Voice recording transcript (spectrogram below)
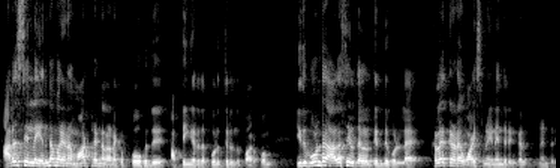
அரசியலில் எந்த மாதிரியான மாற்றங்கள் நடக்க போகுது அப்படிங்கிறத பொறுத்திருந்து பார்ப்போம். இது போன்ற அரசியல் தகவல் தெரிந்து கொள்ள கலக்கட வாய்ஸுடன் இணைந்திருங்கள். நன்றி.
